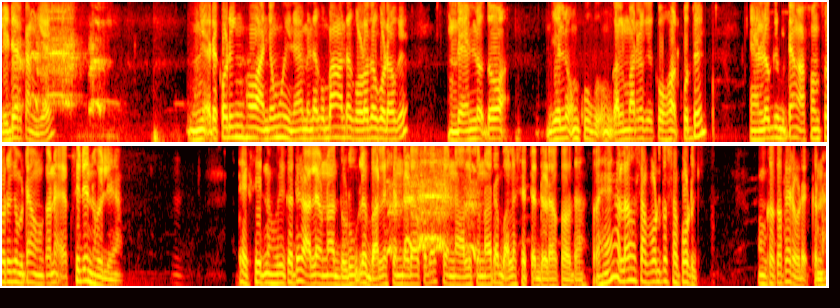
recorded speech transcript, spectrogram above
ᱞᱤᱰᱟᱨ ᱠᱟᱱ ᱜᱮᱭᱟᱭ ᱩᱱᱤᱭᱟᱜ ᱨᱮᱠᱚᱨᱰᱤᱝ ᱦᱚᱸ ᱟᱸᱡᱚᱢ ᱦᱩᱭᱱᱟ ᱢᱮᱱᱫᱟ ᱠᱚ ᱵᱟᱝ ᱟᱫᱚ ᱜᱚᱲᱚ ᱫᱚ ᱜᱚᱲᱚ ᱜᱮ ᱚᱸᱰᱮ ᱮᱱᱦᱤᱞᱳᱜ ᱫᱚ ᱡᱮ ᱦᱤᱞᱳᱜ ᱩᱱᱠᱩ ᱜᱟᱞᱢᱟᱨᱟᱣ ᱞᱟᱹᱜᱤᱫ ᱠᱚ ᱦᱚᱦᱚᱣᱟᱫ ᱠᱚᱛᱮ ᱮᱱᱦᱤᱞᱳᱜ ᱜᱮ ᱢᱤᱫᱴᱟᱝ ᱟᱥᱟᱱᱥᱳᱞ ᱨᱮᱜᱮ ᱢᱤᱫᱴᱟᱝ ᱚᱱᱠᱟᱱᱟᱜ ᱮᱠᱥᱤᱰᱮᱱᱴ ᱦᱩᱭ ᱞᱮᱱᱟ ᱮᱠᱥᱤᱰᱮᱱᱴ ᱦᱩᱭ ᱠᱟᱛᱮ ᱟᱞᱮ ᱚᱱᱟ ᱫᱩᱲᱩᱵ ᱞᱮ ᱵᱟᱞᱮ ᱥᱮᱱ ᱫᱟᱲᱮ ᱠᱟᱣᱫᱟ ᱥᱮ ᱚᱱᱟ ᱟᱞᱳᱪᱚᱱᱟ ᱨᱮ ᱵᱟᱞᱮ ᱥᱮᱴᱮᱨ ᱫᱟᱲᱮ ᱠᱟᱣᱫᱟ ᱛᱚ ᱦᱮᱸ ᱟᱞᱮ ᱦᱚᱸ ᱥᱟᱯᱳᱨᱴ ᱫᱚ ᱥᱟᱯᱳᱨᱴ ᱜᱮ ᱚᱱᱠᱟ ᱠᱟᱛᱮ ᱨᱚᱲᱮᱫ ᱠᱟᱱᱟ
